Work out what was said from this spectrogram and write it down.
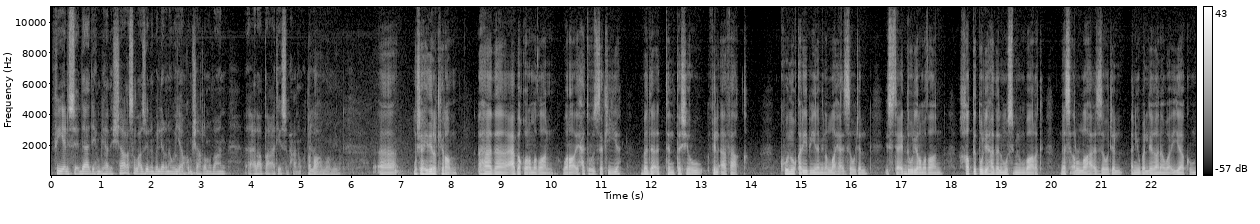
في الاستعدادهم لهذا الشهر. أسأل الله عز وجل أن يبلغنا وإياكم شهر رمضان على طاعته سبحانه وتعالى. اللهم آمين. آه مشاهدينا الكرام هذا عبق رمضان ورائحته الزكية بدأت تنتشر في الآفاق. كونوا قريبين من الله عز وجل. استعدوا لرمضان. خططوا لهذا الموسم المبارك. نسأل الله عز وجل أن يبلغنا وإياكم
